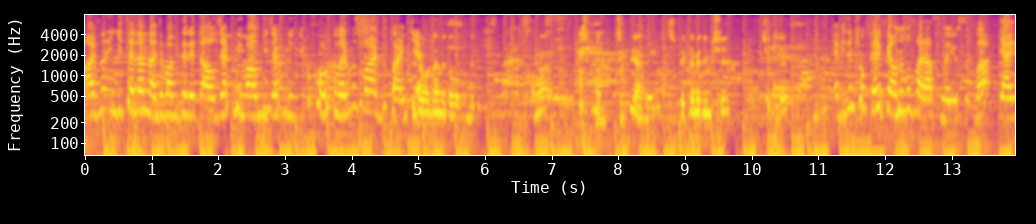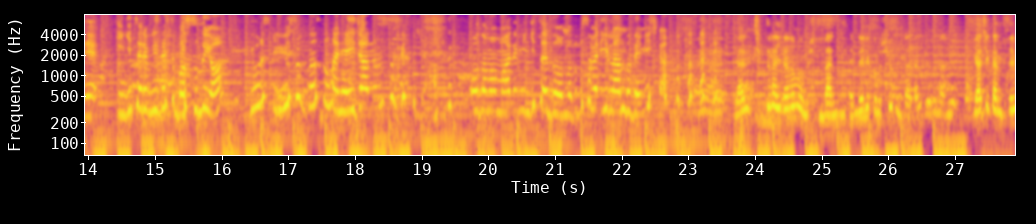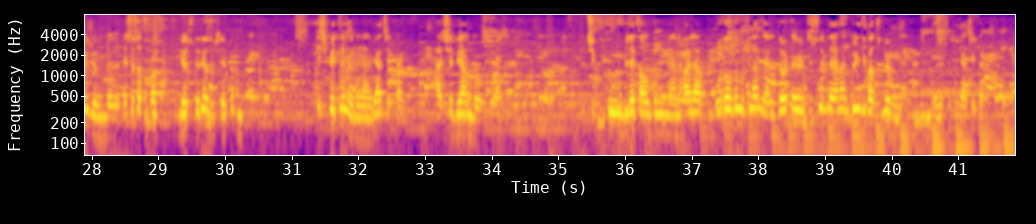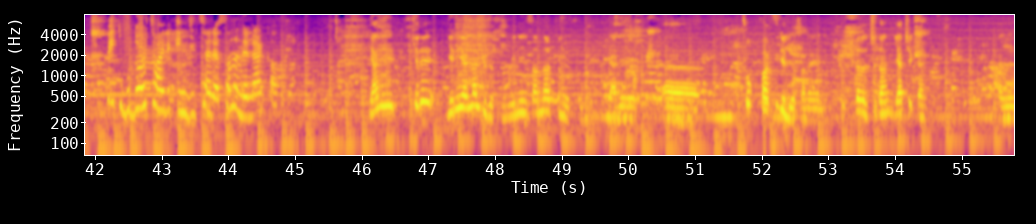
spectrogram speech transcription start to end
Ardından İngiltere'den de acaba vize reddi alacak mıyım, almayacak mıyım gibi korkularımız vardı Bir sanki. de oradan da dalalım dedik. Ama çıktı, çıktı yani. Hiç beklemediğim bir şey şekilde. E, bizim çok garip bir anımız var aslında Yusuf'la. Yani İngiltere vizesi basılıyor. Diyoruz ki Yusuf nasıl hani heyecanlı mısın? O zaman madem İngiltere'de olmadı bu sefer İrlanda deneyeceğim. Yani çıktığına inanamamıştım. Ben Emre'yle konuşuyordum zaten. Diyordum ben gerçekten bize mi diyordum böyle. SS atıp atıp gösteriyordum şey yapıyordum. Hiç beklemiyordum yani gerçekten. Her şey bir anda oldu yani. Çıktım, bilet aldım yani hala burada olduğumu falan yani 4 ay öncesini bile hemen dün gibi hatırlıyorum yani. Öyle gerçekten. Peki bu 4 aylık İngiltere sana neler kattı? Yani bir kere yeni yerler görüyorsun, yeni insanlar tanıyorsun. Yani eee, çok farklı geliyor sana yani. Kültürel açıdan gerçekten hani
